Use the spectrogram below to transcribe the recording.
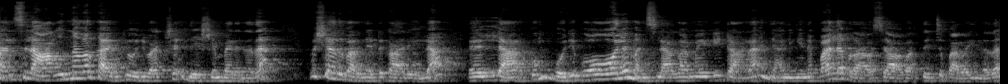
മനസ്സിലാകുന്നവർക്കായിരിക്കും ഒരുപക്ഷെ ദേഷ്യം വരുന്നത്. പക്ഷെ അത് പറഞ്ഞിട്ട് കാര്യമില്ല. എല്ലാവർക്കും ഒരുപോലെ മനസ്സിലാകാൻ വേണ്ടിയിട്ടാണ് ഞാൻ ഇങ്ങനെ പല പ്രാവശ്യം ആവർത്തിച്ച് പറയുന്നത്.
